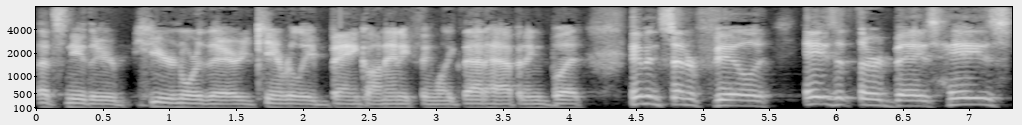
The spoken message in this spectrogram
that's neither here nor there. You can't really bank on anything like that happening. But him in center field, Hayes at third base, Hayes,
